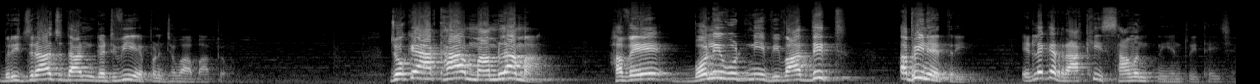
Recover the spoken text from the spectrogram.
બ્રિજરાજ દાન ગઢવીએ પણ જવાબ આપ્યો. જો કે આખા મામલામાં હવે બોલિવૂડની વિવાદિત અભિનેત્રી એટલે કે રાખી સાવંતની એન્ટ્રી થઈ છે.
